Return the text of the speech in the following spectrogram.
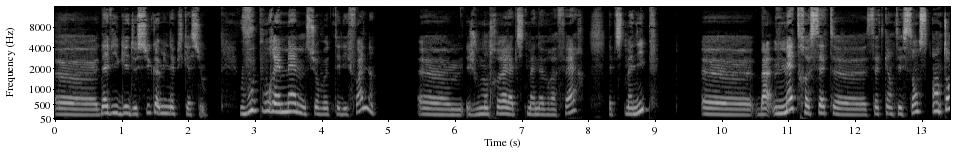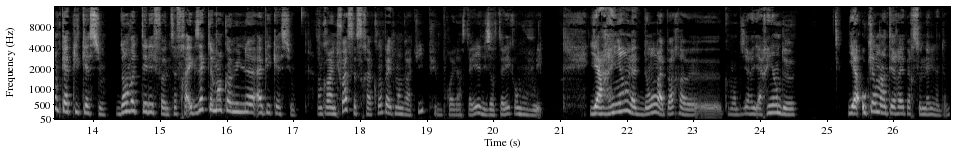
euh, naviguer dessus comme une application. Vous pourrez même sur votre téléphone euh, je vous montrerai la petite manœuvre à faire, la petite manip, euh, bah, mettre cette, quintessence en tant qu'application dans votre téléphone. Ça sera exactement comme une application. Encore une fois, ça sera complètement gratuit, puis vous pourrez l'installer et désinstaller quand vous voulez. Il n'y a rien là-dedans, à part, comment dire, il n'y a rien de... Il n'y a aucun intérêt personnel là-dedans.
